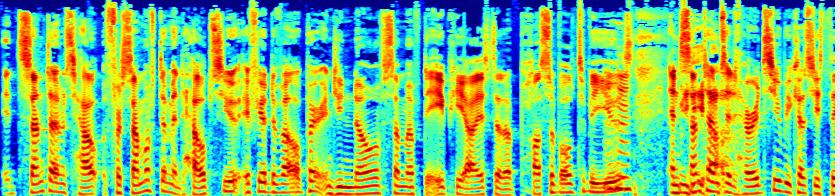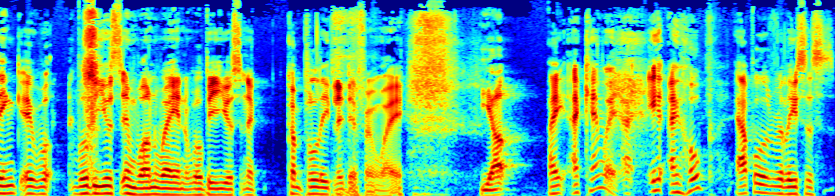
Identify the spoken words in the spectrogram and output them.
It sometimes help for some of them. It helps you if you're a developer and you know of some of the APIs that are possible to be mm-hmm. used, and sometimes Yeah. it hurts you because you think it will will be used in one way and it will be used in a completely different way. yep I, I can't wait. I, I hope Apple releases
